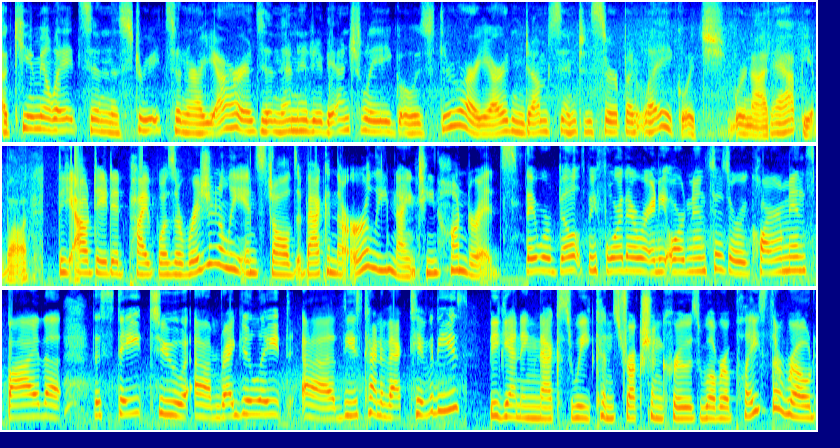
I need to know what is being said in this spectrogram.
accumulates in the streets and our yards and then it eventually goes through our yard and dumps into Serpent Lake, which we're not happy about. The outdated pipe was originally installed back in the early 1900s. They were built before there were any ordinances or requirements by the, the state to um, regulate uh, these kind of activities. Beginning next week, construction crews will replace the road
